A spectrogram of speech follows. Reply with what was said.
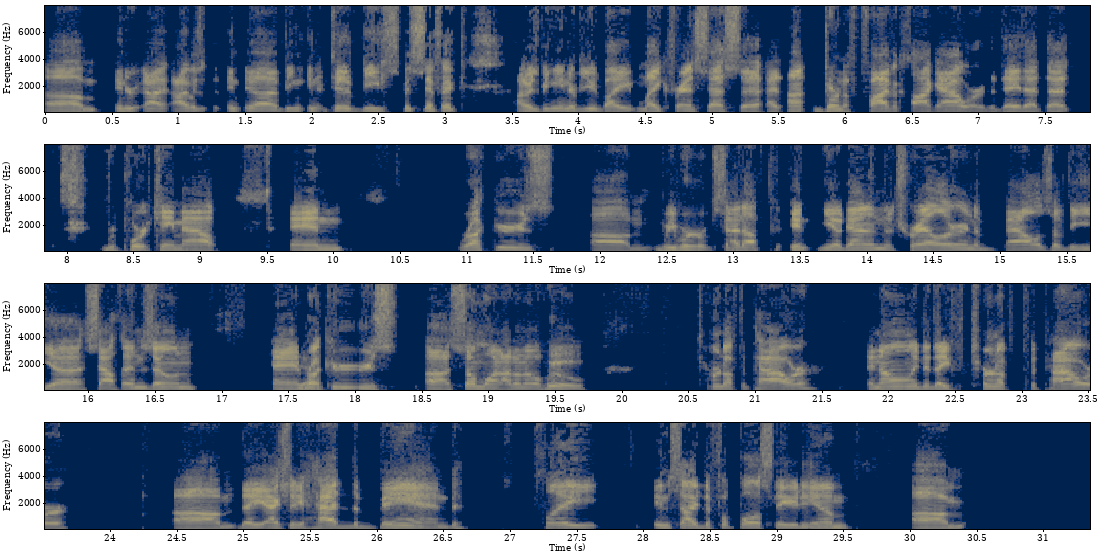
Um, inter- I, I was uh, being to be specific. I was being interviewed by Mike Francesa at, uh, during the five o'clock hour, the day that that report came out, and Rutgers. Um, we were set up in you know down in the trailer in the bowels of the uh, south end zone, and Yeah. Rutgers, uh, someone I don't know who, turned off the power, and not only did they turn off the power, um, they actually had the band play inside the football stadium um,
